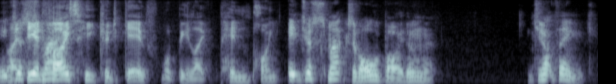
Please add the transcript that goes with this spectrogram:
It like the smack- advice he could give would be like pinpoint. It just smacks of old boy, doesn't it? Do you not think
